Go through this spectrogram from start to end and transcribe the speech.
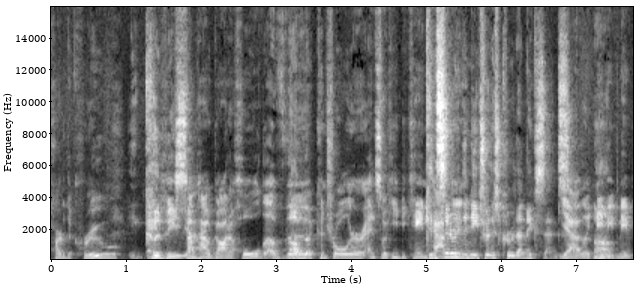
part of the crew. could and be, yeah. somehow got a hold of the, Of the- controller, and so he became Considering captain. the nature of this crew, that makes sense. Yeah, like maybe Um, maybe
